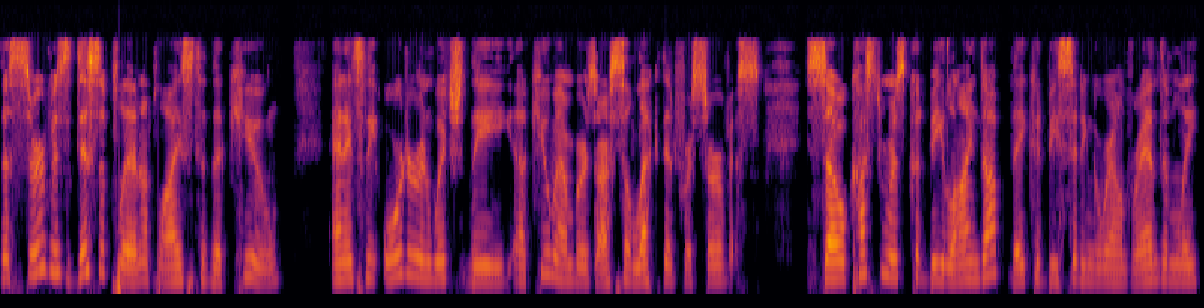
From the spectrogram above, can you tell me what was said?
The service discipline applies to the queue, and it's the order in which the uh, queue members are selected for service. So customers could be lined up, they could be sitting around randomly,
